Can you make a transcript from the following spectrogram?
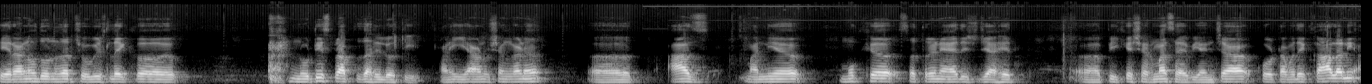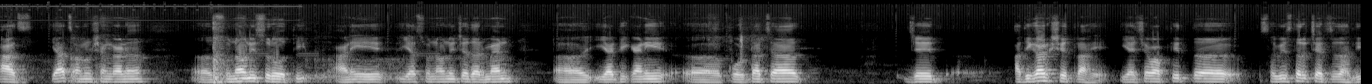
तेरा नऊ दोन हजार चोवीसला एक नोटीस प्राप्त झालेली होती. आणि या अनुषंगानं आज माननीय मुख्य सत्र न्यायाधीश जे आहेत पी के शर्मा साहेब यांच्या कोर्टामध्ये काल आणि आज याच अनुषंगानं सुनावणी सुरू होती आणि या सुनावणीच्या दरम्यान या ठिकाणी कोर्टाच्या जे अधिकार क्षेत्र आहे याच्या बाबतीत सविस्तर चर्चा झाली.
